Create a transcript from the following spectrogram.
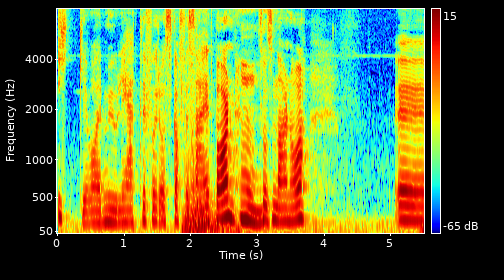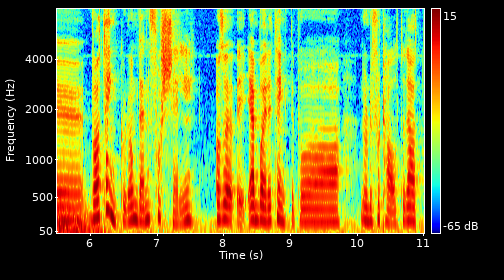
ikke var muligheter for å skaffe seg et barn, Mm. sånn som det er nå. uh, hva tenker du om den forskjellen? Altså, jeg bare tenkte på når du fortalte det, at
